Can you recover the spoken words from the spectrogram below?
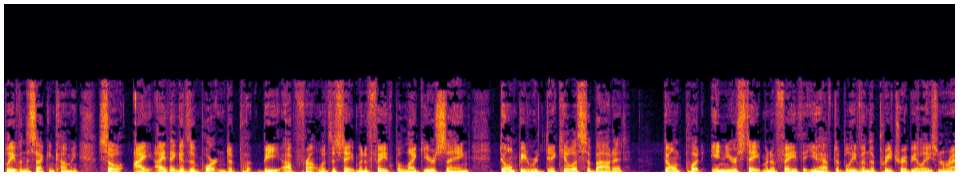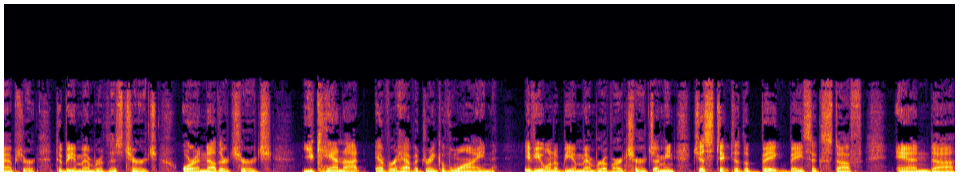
believe in the second coming. So I, I think it's important to put, be upfront with the statement of faith, but like you're saying, don't be ridiculous about it. Don't put in your statement of faith that you have to believe in the pre tribulation rapture to be a member of this church or another church. You cannot ever have a drink of wine if you want to be a member of our church. I mean, just stick to the big, basic stuff and uh,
